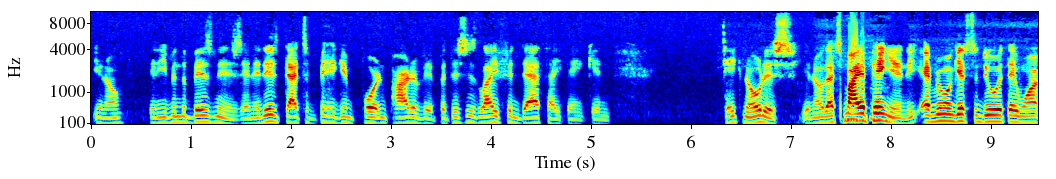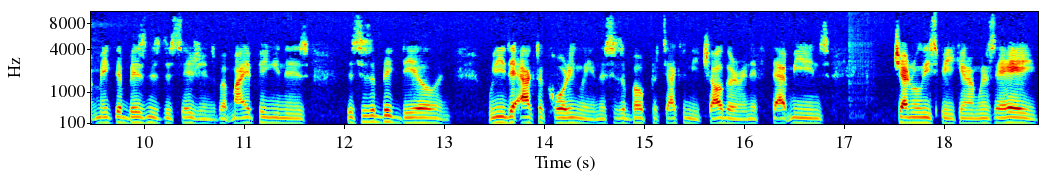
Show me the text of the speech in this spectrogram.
you know, than even the business. And it is, that's a big, important part of it. But this is life and death, I think. And take notice. You know, that's my mm-hmm. opinion. Everyone gets to do what they want, make their business decisions. But my opinion is this is a big deal and we need to act accordingly. And this is about protecting each other. And if that means, generally speaking, I'm going to say, hey,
